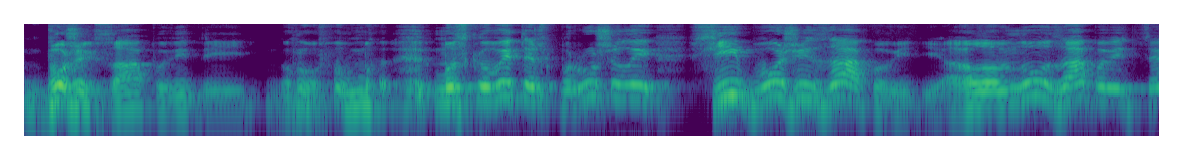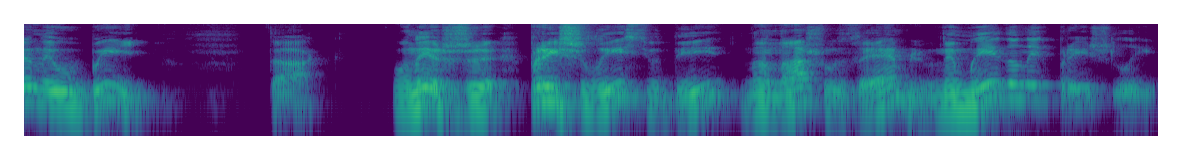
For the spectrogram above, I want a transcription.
Божих заповідей. Ну, московити ж порушили всі Божі заповіді. А головну заповідь це не вбий. Так. Вони ж прийшли сюди, на нашу землю. Не ми до них прийшли.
